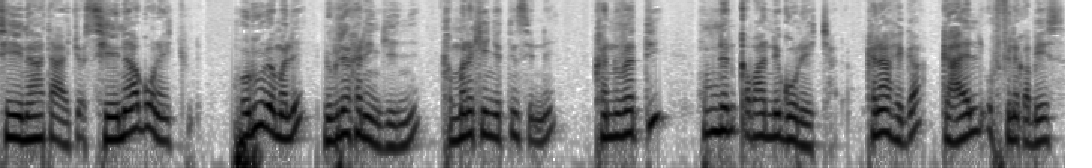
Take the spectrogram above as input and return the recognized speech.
seenaa ta'a jechuudha. Seenaa goona jechuudha. Hoduudha malee nu bira kan hin geenye kan mana keenyatti hin sinne kan nurratti humna hin qabaanne goona jechaadha. Kanaaf egaa gaa'elli ulfina qabeessa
